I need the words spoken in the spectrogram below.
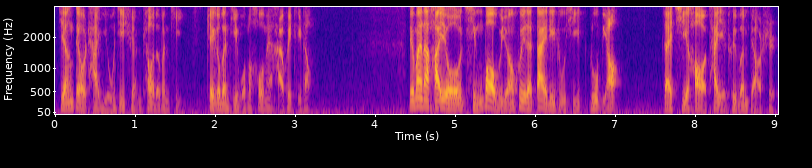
将调查邮寄选票的问题。这个问题我们后面还会提到。另外呢，还有情报委员会的代理主席卢比奥，在七号他也推文表示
